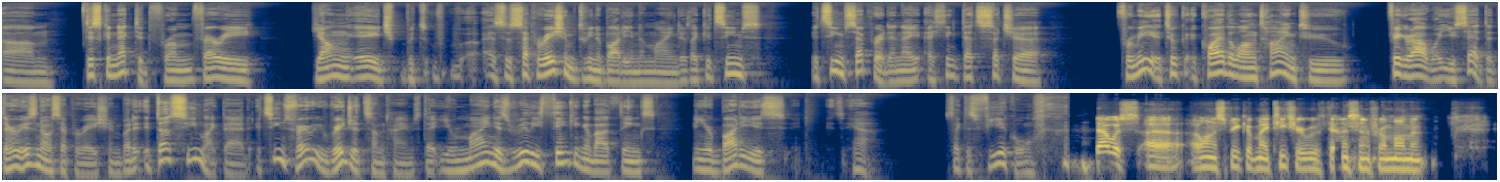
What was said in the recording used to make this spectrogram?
um, disconnected from very young age but as a separation between the body and the mind like it seems it seems separate and i i think that's such a for me it took quite a long time to figure out what you said that there is no separation but it, it does seem like that it seems very rigid sometimes that your mind is really thinking about things and your body is yeah it's like this vehicle. that was. Uh, I want to speak of my teacher Ruth Denison for a moment.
